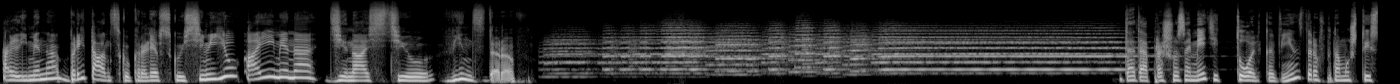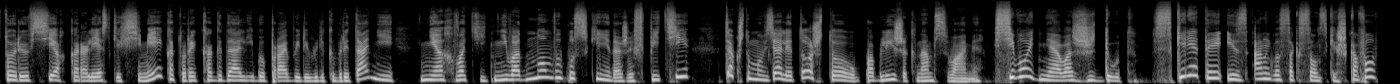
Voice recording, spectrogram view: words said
а именно британскую королевскую семью, а именно династию Винсдоров. Да-да, прошу заметить, только Винздоров, потому что историю всех королевских семей, которые когда-либо правили в Великобритании, не охватить ни в одном выпуске, ни даже в пяти. Так что мы взяли то, что поближе к нам с вами. Сегодня вас ждут скелеты из англосаксонских шкафов,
